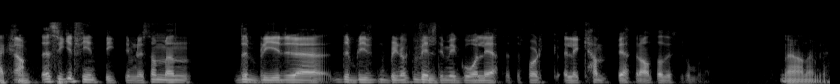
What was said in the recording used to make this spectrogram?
action. Ja. Det er sikkert fint big team, liksom, men det blir, eh, det blir, blir nok veldig mye gå og lete etter folk, eller campe i et eller annet av disse rommene. Ja, nemlig.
